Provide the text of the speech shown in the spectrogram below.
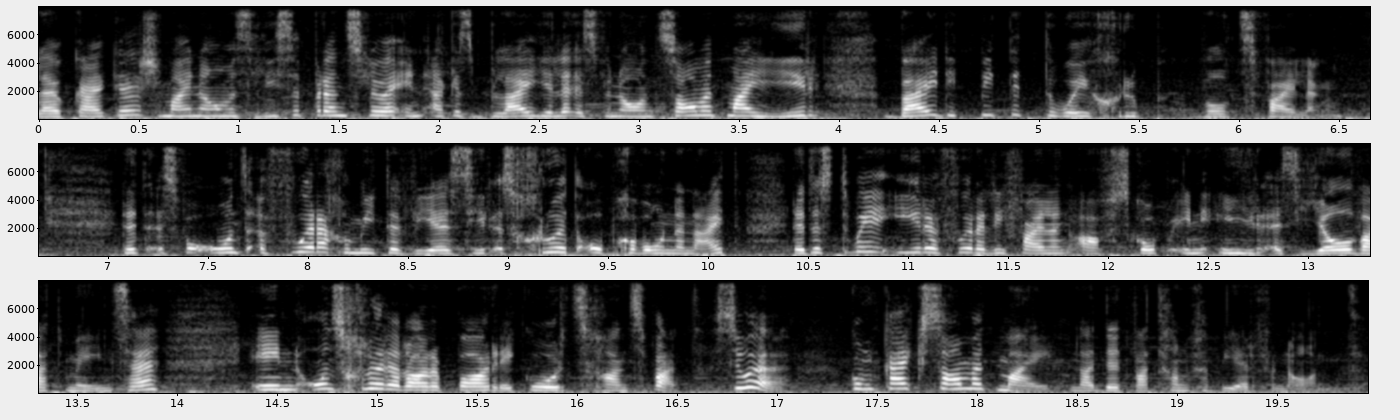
Hallo kykers, my naam is Lise Prinsloo en ek is bly julle is vanaand saam met my hier by die Pieter Tooi groep Wildsveiling. Dit is vir ons 'n voorreg om hier te wees. Hier is groot opgewondenheid. Dit is 2 ure voordat die veiling afskop en hier is heelwat mense en ons glo dat daar 'n paar rekords gaan spat. So, kom kyk saam met my na dit wat gaan gebeur vanaand.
